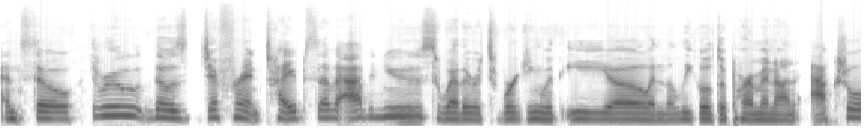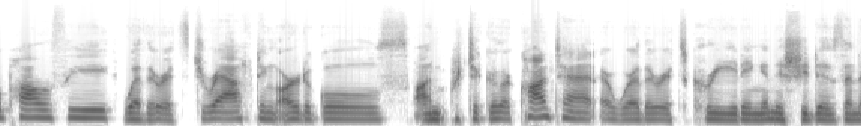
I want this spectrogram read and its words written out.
And so, through those different types of avenues, whether it's working with EEO and the legal department on actual policy, whether it's drafting articles on particular content, or whether it's creating initiatives and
